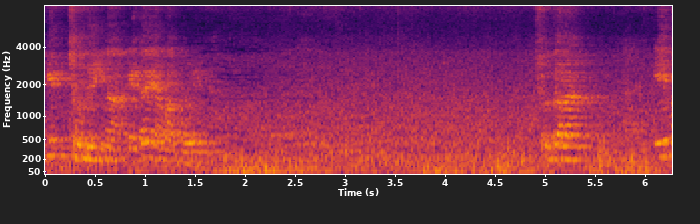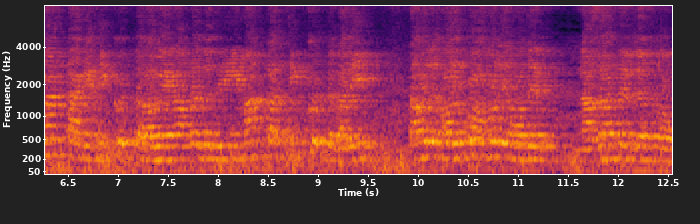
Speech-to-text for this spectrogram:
কিচ্ছু দিই না, এটাই আমার পরীক্ষা। সুতরাং ইমানটা আগে ঠিক করতে হবে। আমরা যদি ইমানটা ঠিক করতে পারি, তাহলে অল্প আমলে আমাদের নাজাতের জন্য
